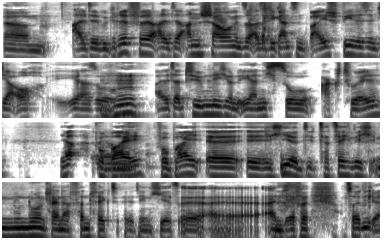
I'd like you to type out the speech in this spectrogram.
ähm, alte Begriffe, alte Anschauungen, so, also die ganzen Beispiele sind ja auch eher so Mhm. altertümlich und eher nicht so aktuell. Ja, wobei, wobei äh, äh, hier die, tatsächlich nur, nur ein kleiner Funfact, äh, den ich hier jetzt äh, äh, einwerfe. Und zwar die, äh,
